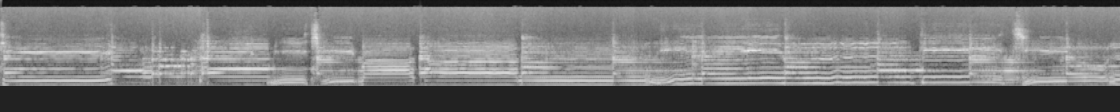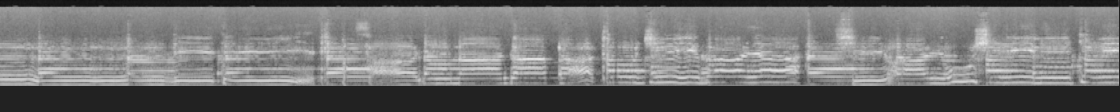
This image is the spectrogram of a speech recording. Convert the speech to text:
端にてちよんでてさよならたとじがやしわよしみて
